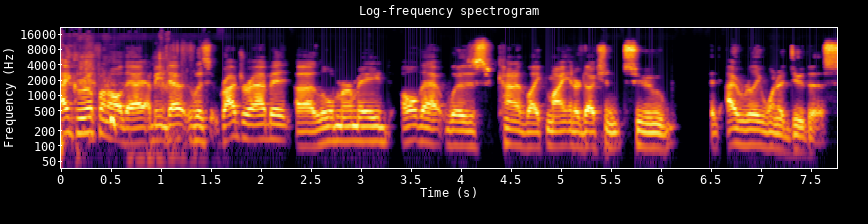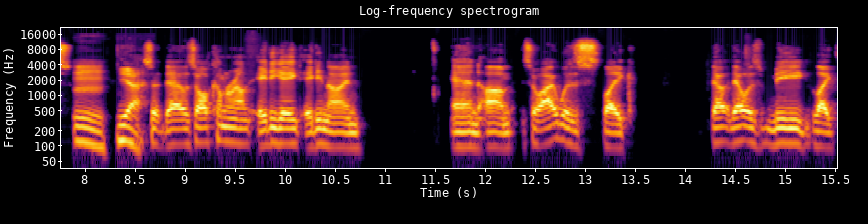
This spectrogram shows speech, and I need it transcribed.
I, I grew up on all that. I mean, that was Roger Rabbit, uh, Little Mermaid. All that was kind of like my introduction to. I really want to do this. Mm. yeah. So that was all coming around 88, 89. And um, so I was like, that, that was me like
